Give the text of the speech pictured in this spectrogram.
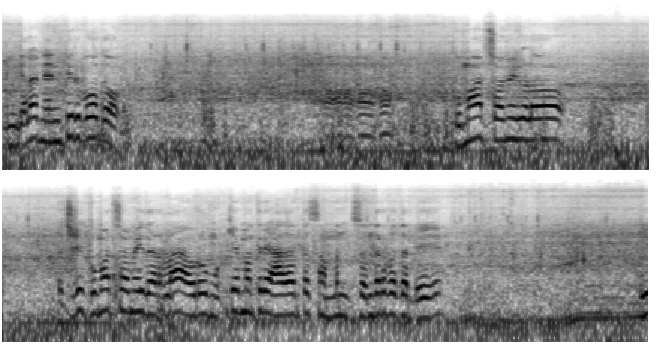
ನಿಮಗೆಲ್ಲ ನೆನಪಿರ್ಬೋದು. ಕುಮಾರಸ್ವಾಮಿಗಳು ಎಚ್ ಡಿ ಕುಮಾರಸ್ವಾಮಿ ಇದ್ದಾರಲ್ಲ ಅವರು ಮುಖ್ಯಮಂತ್ರಿ ಆದಂಥ ಸಂಬಂಧ ಸಂದರ್ಭದಲ್ಲಿ ಈ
